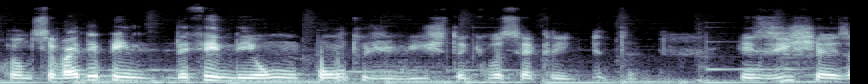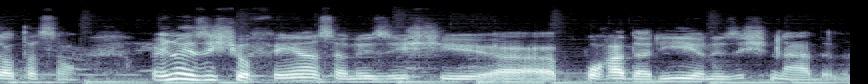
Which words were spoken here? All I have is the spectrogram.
Quando você vai defender um ponto de vista que você acredita, existe a exaltação. Mas não existe ofensa, não existe a porradaria, não existe nada. Né?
